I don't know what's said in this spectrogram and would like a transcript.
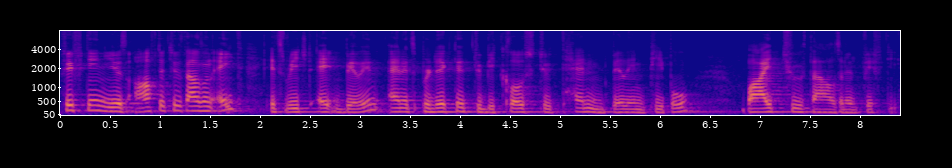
15 years after 2008, it's reached 8 billion, and it's predicted to be close to 10 billion people by 2050.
